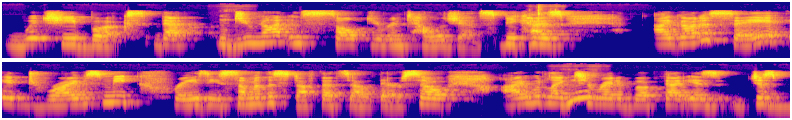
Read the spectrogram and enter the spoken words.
witchy books that mm-hmm. do not insult your intelligence because I gotta say, it drives me crazy some of the stuff that's out there. So I would like mm-hmm. to write a book that is just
